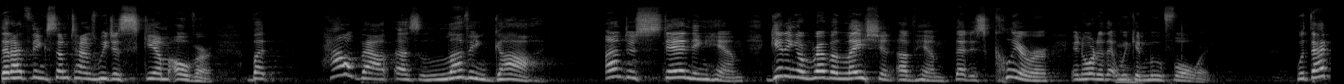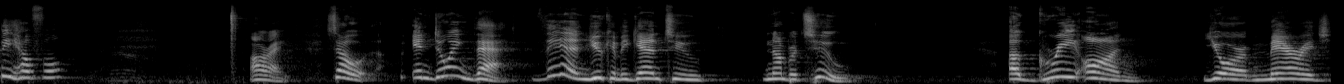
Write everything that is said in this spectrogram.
that I think sometimes we just skim over. But how about us loving God, understanding Him, getting a revelation of Him that is clearer in order that we mm. can move forward? Would that be helpful? All right. So, in doing that, then you can begin to, number two, agree on your marriage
